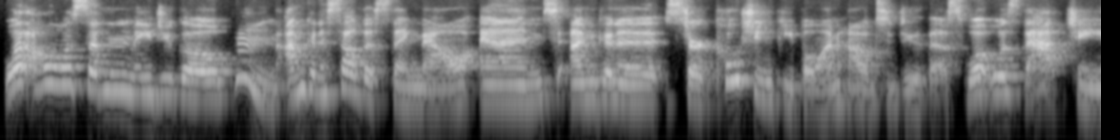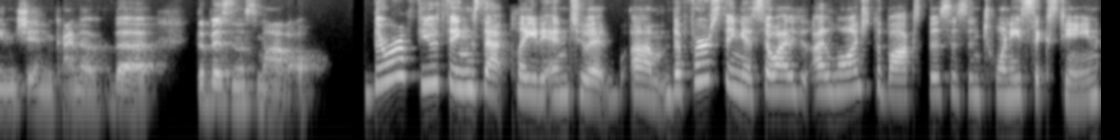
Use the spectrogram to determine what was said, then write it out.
What all of a sudden made you go, "Hmm, I'm going to sell this thing now and I'm going to start coaching people on how to do this." What was that change in kind of the the business model? There were a few things that played into it. Um, the first thing is, so I, I launched the box business in 2016,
